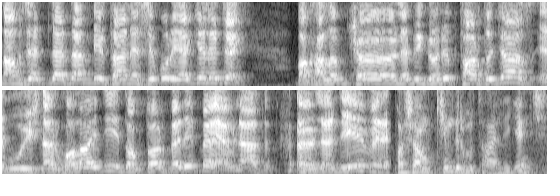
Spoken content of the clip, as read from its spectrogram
namzetlerden bir tanesi buraya gelecek. Bakalım şöyle bir görüp tartacağız. E bu işler kolay değil Doktor Ferit Bey evladım. Öyle değil mi? Paşam kimdir bu talihli genç?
